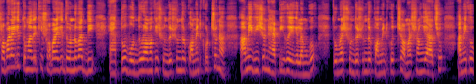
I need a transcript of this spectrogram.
সবার আগে তোমাদেরকে সবার আগে ধন্যবাদ দিই। এত বন্ধুরা আমাকে সুন্দর সুন্দর কমেন্ট করছ না? আমি ভীষণ হ্যাপি হয়ে গেলাম গো। তোমরা সুন্দর সুন্দর কমেন্ট করছ, আমার সঙ্গে আছো। আমি খুব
